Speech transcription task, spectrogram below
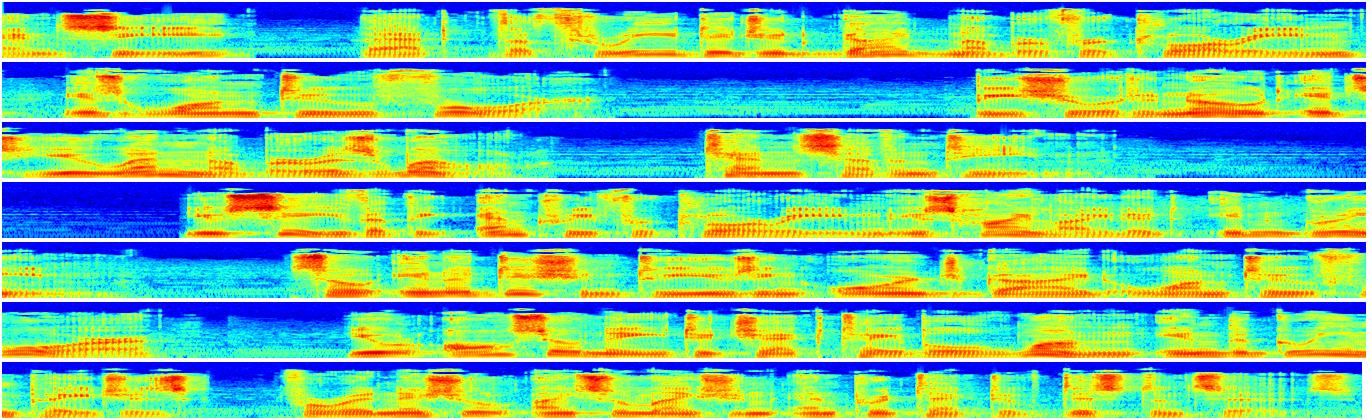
and see that the three-digit guide number for chlorine is 124. Be sure to note its UN number as well, 1017. You see that the entry for chlorine is highlighted in green. So in addition to using Orange Guide 124, you'll also need to check Table 1 in the green pages for initial isolation and protective distances.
